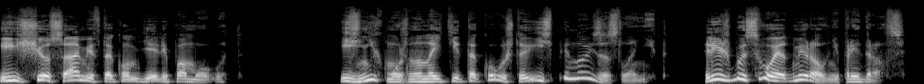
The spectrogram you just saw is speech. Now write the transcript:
и еще сами в таком деле помогут. Из них можно найти такого, что и спиной заслонит, лишь бы свой адмирал не придрался.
